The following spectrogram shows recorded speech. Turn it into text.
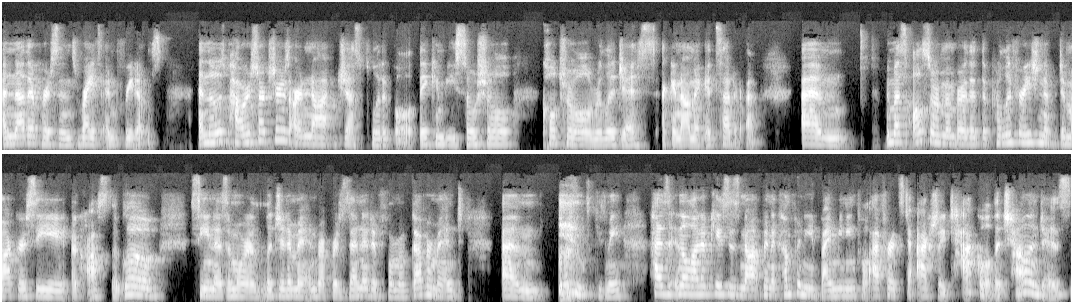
another person's rights and freedoms. And those power structures are not just political, they can be social, cultural, religious, economic, etc. Um, we must also remember that the proliferation of democracy across the globe, seen as a more legitimate and representative form of government, um, excuse me, has in a lot of cases not been accompanied by meaningful efforts to actually tackle the challenges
